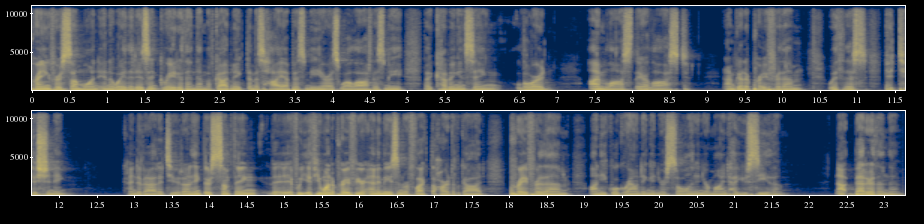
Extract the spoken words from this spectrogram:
praying for someone in a way that isn't greater than them, of God, make them as high up as me or as well off as me, but coming and saying, Lord, I'm lost, they're lost. And I'm going to pray for them with this petitioning kind of attitude. And I think there's something if we if you want to pray for your enemies and reflect the heart of God, pray for them on equal grounding in your soul and in your mind how you see them, not better than them.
